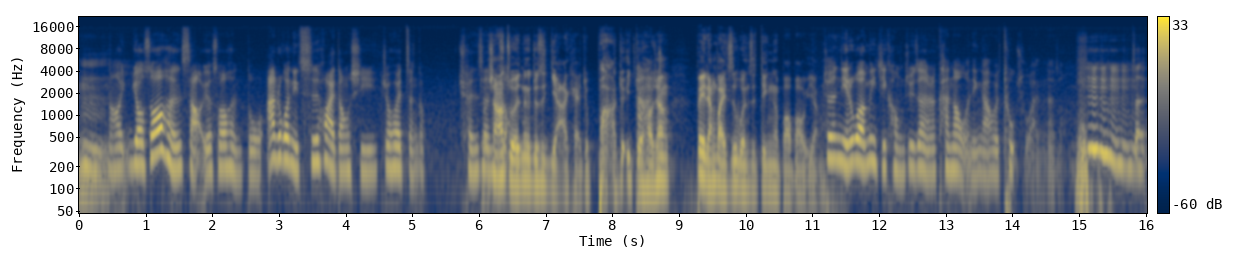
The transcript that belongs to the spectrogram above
嗯然后有时候很少，有时候很多啊。如果你吃坏东西，就会整个全身对像他肿昨天那个就是牙开就啪就一堆，好像被两百只蚊子叮了包包一样。就是你如果有密集恐惧症的人看到我，你应该会吐出来的那种。这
